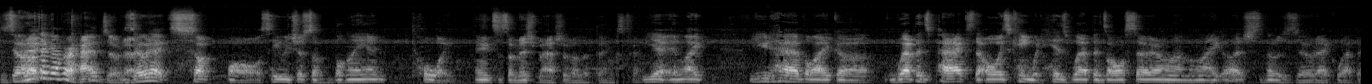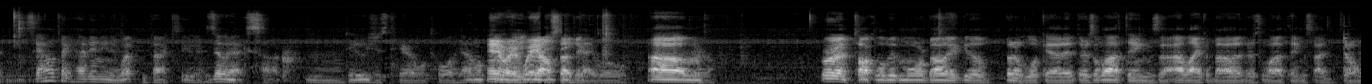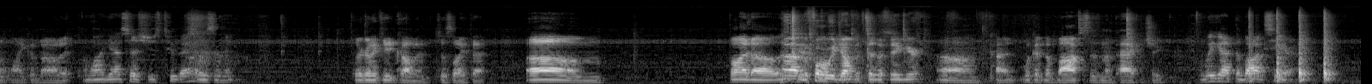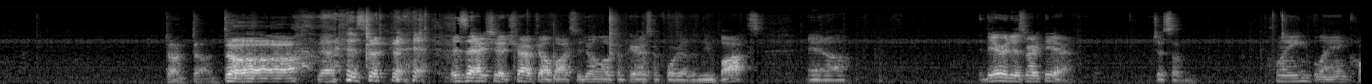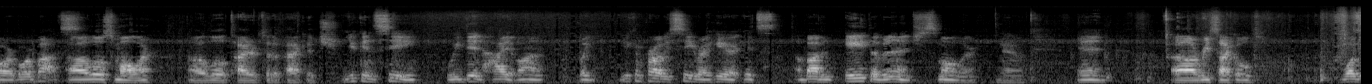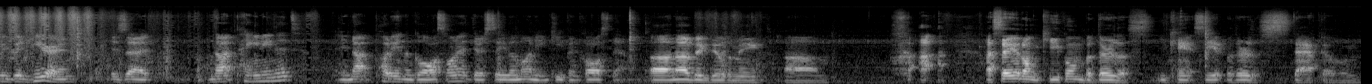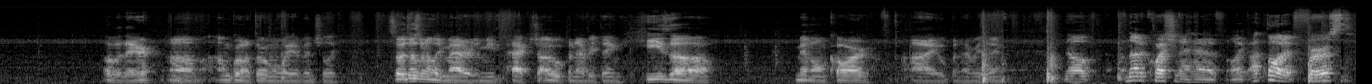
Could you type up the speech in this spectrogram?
don't Zodac, think I've ever had Zodac. Zodac sucked balls. He was just a bland toy. And it's just a mishmash of other things, too. Yeah, and like you'd have like uh, weapons packs that always came with his weapons also, and I'm like, oh, it's just another Zodac weapon. See, I don't think I had any weapon packs either. Zodac sucked. Dude, it was just a terrible toy. I don't. Anyway, way off subject. Um, we're going to talk a little bit more about it, get a better look at it. There's a lot of things that I like about it. There's a lot of things I don't like about it. Well, I guess that's just too bad, isn't it? They're going to keep coming, just like that. Um, but uh, Let's uh, before we jump into the figure, um, kind of look at the boxes and the packaging. We got the box here. Dun dun dun! This is actually a trap jaw box. We're doing a little comparison for you the new box, and uh, there it is right there. Just a plain bland cardboard box. Uh, a little smaller, a little tighter to the package. you can see we did hide it on, but you can probably see right here. It's about an eighth of an inch smaller, Yeah. and Uh, recycled. what we've been hearing is that not painting it and not putting the gloss on it, they're saving money and keeping costs down. Uh, not a big deal to me. Um, I, I say I don't keep them, but there's a, you can't see it, but there's a stack of them over there. Um, I'm going to throw them away eventually, so it doesn't really matter to me. The package, I open everything. He's a mint on card. I open everything. Now, another question I have, like I thought at first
